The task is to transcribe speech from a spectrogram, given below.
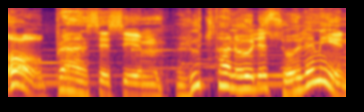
Oh prensesim, lütfen öyle söylemeyin.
